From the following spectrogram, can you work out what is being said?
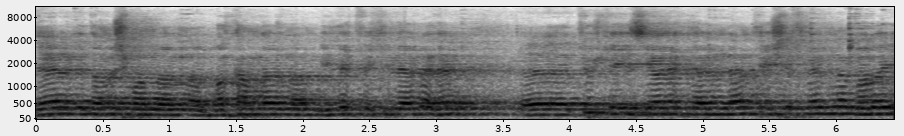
değerli danışmanlarına, bakanlarına, milletvekillerine de e, Türkiye'yi ziyaretlerinden, teşriflerinden dolayı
